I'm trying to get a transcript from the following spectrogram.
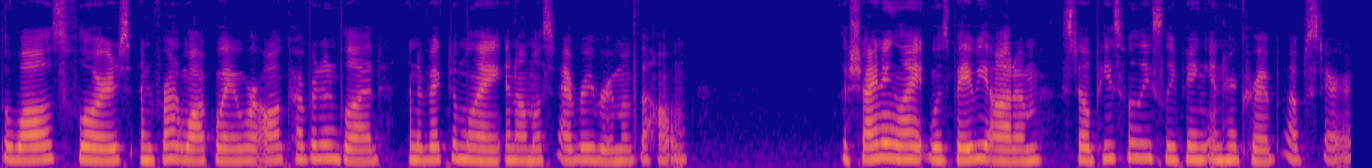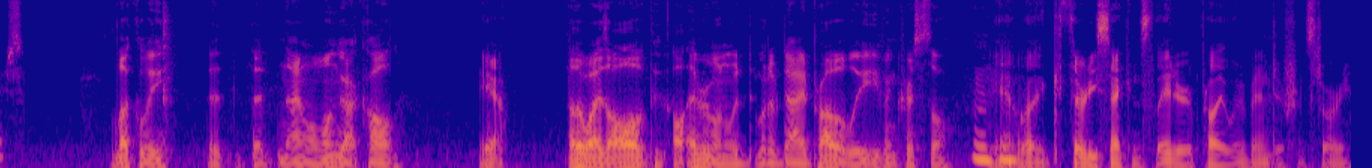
The walls, floors, and front walkway were all covered in blood, and a victim lay in almost every room of the home. The shining light was baby Autumn, still peacefully sleeping in her crib upstairs. Luckily, that that 911 got called. Yeah. Otherwise, all of the, all, everyone would would have died. Probably even Crystal. Mm-hmm. Yeah, like 30 seconds later, it probably would have been a different story.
